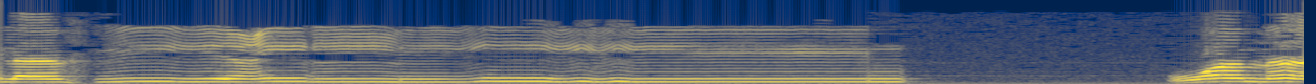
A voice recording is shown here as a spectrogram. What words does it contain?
لفي عليين وما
